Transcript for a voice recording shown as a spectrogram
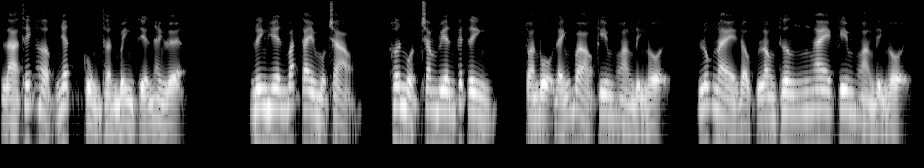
là thích hợp nhất cùng thần binh tiến hành luyện. Ninh Hiên bắt tay một chảo, hơn 100 viên kết tinh, toàn bộ đánh vào Kim Hoàng đỉnh nội, lúc này độc long thương ngay Kim Hoàng đỉnh nội,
